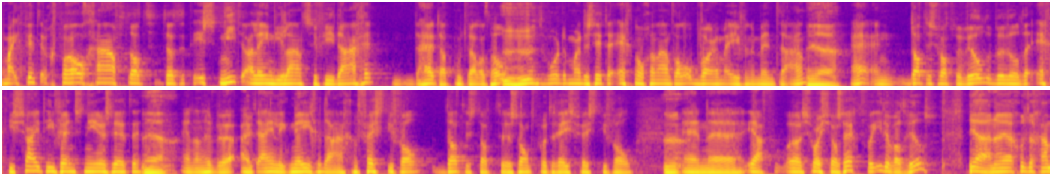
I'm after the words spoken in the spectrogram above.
Maar ik vind het vooral gaaf dat, dat het is niet alleen die laatste vier dagen. Dat moet wel het worden, maar er zitten echt nog een aantal opwarmevenementen aan. Ja. Hè, en dat is wat we wilden. We wilden echt die side-events neerzetten. Ja. En dan hebben we uiteindelijk negen dagen een festival. Dat is dat eh, Zandvoort Race Festival. Ja. En eh, ja, eh, zoals je al zegt, voor ieder wat wils. Ja, nou ja, goed, daar gaan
